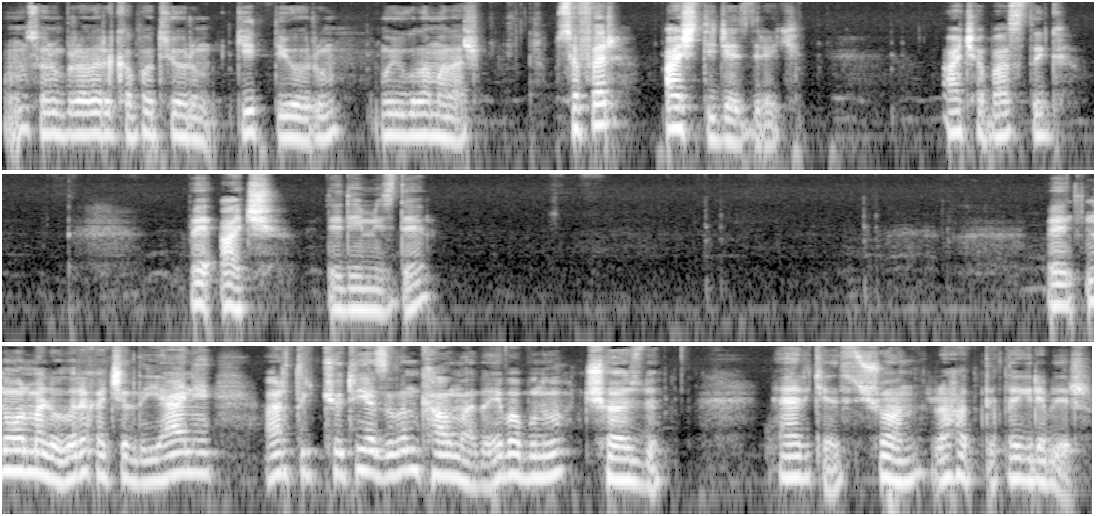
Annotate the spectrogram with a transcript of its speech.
Ondan sonra buraları kapatıyorum. Git diyorum. Uygulamalar. Bu sefer aç diyeceğiz direkt. Aç'a bastık. Ve aç dediğimizde ve normal olarak açıldı. Yani artık kötü yazılım kalmadı. EBA bunu çözdü. Herkes şu an rahatlıkla girebilir.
